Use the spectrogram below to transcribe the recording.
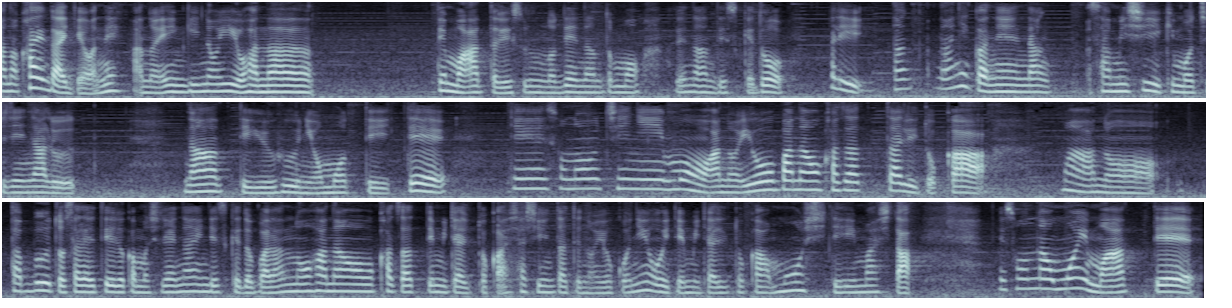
あの海外ではねあの縁起のいいお花でもあったりするので何ともあれなんですけどやっぱり何かねなん寂しい気持ちになるなっていうふうに思っていてでそのうちにもうあの洋花を飾ったりとかまああのタブーとされているかもしれないんですけどバラのお花を飾ってみたりとか写真立ての横に置いてみたりとかもしていました。でそんな思いもあって、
